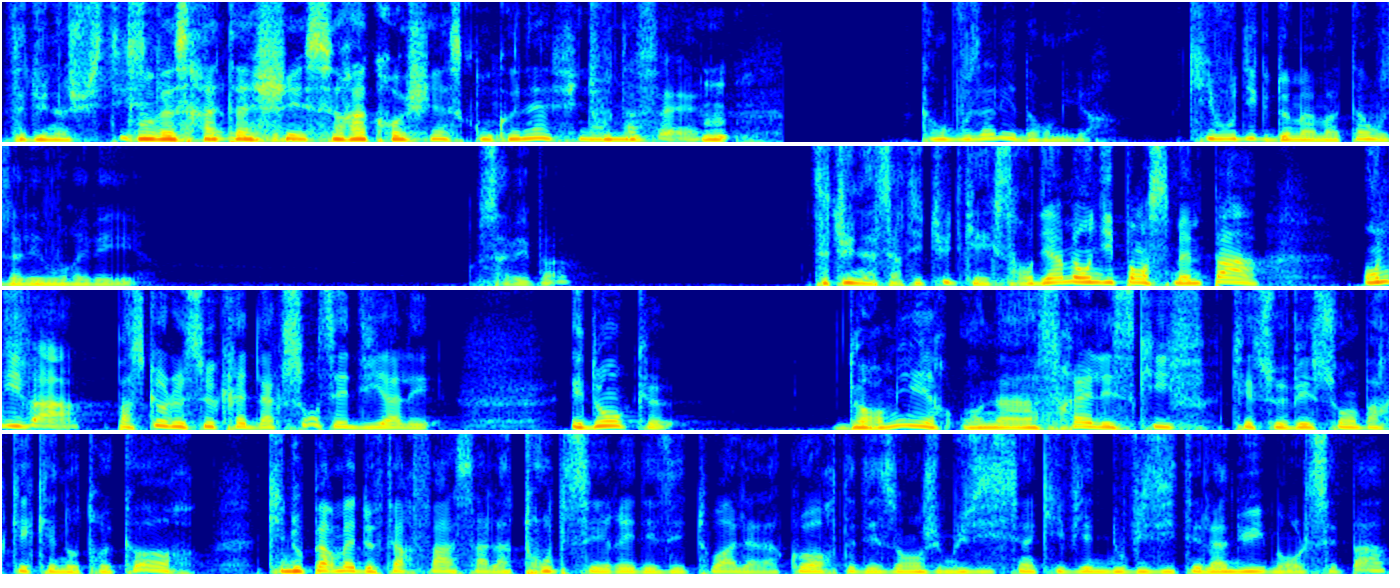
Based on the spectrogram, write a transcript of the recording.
c'est d'une injustice. On veut se rattacher, se raccrocher à ce qu'on connaît, finalement. Tout à fait. Mm. Quand vous allez dormir, qui vous dit que demain matin vous allez vous réveiller? Vous ne savez pas? C'est une incertitude qui est extraordinaire, mais on n'y pense même pas. On y va, parce que le secret de l'action, c'est d'y aller. Et donc, euh, dormir, on a un frêle esquif qui est ce vaisseau embarqué qui est notre corps, qui nous permet de faire face à la troupe serrée des étoiles, à la cohorte des anges musiciens qui viennent nous visiter la nuit, mais on ne le sait pas,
